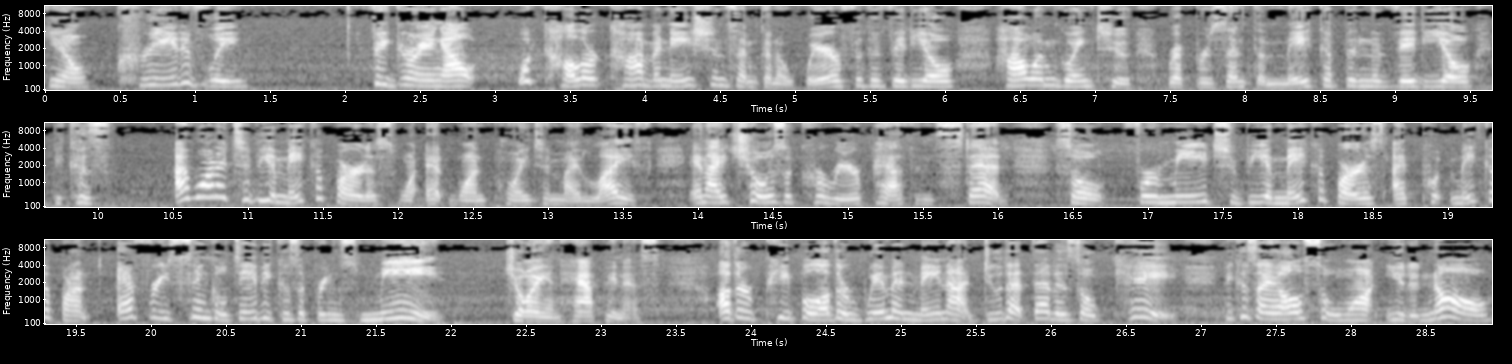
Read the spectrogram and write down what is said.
you know, creatively figuring out what color combinations I'm going to wear for the video, how I'm going to represent the makeup in the video, because I wanted to be a makeup artist at one point in my life, and I chose a career path instead. So for me to be a makeup artist, I put makeup on every single day because it brings me joy and happiness. Other people, other women may not do that. That is okay because I also want you to know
